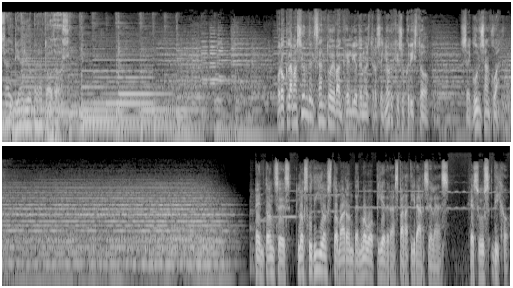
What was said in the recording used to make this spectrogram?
Misal Diario para Todos. Proclamación del Santo Evangelio de nuestro Señor Jesucristo, según San Juan. Entonces los judíos tomaron de nuevo piedras para tirárselas. Jesús dijo,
